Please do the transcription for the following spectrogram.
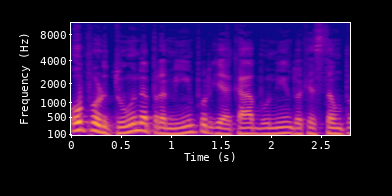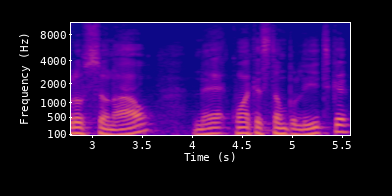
oportuna para mim, porque acaba unindo a questão profissional né, com a questão política.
